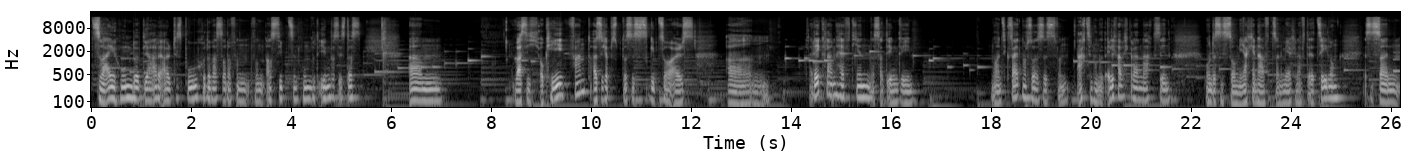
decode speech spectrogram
200 Jahre altes Buch oder was, oder von, von aus 1700 irgendwas ist das. Ähm, was ich okay fand. Also ich habe das ist, gibt so als ähm, Reklamheftchen, das hat irgendwie 90 Seiten oder so, das ist von 1811 habe ich gerade nachgesehen und das ist so märchenhaft, so eine märchenhafte Erzählung. Es ist ein,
